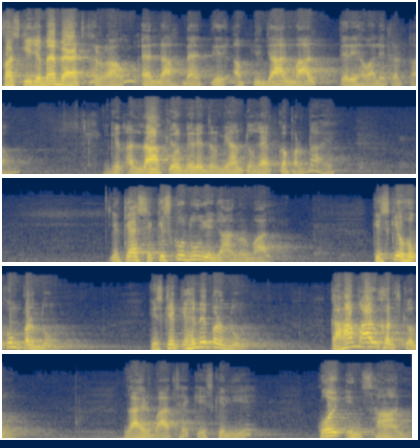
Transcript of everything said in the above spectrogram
فرض کیجیے میں بیعت کر رہا ہوں، اے اللہ، میں اپنی جان، مال تیرے حوالے کرتا ہوں۔ لیکن اللہ کے اور میرے درمیان تو غیب کا پردہ ہے۔ یہ کیسے، کس کو دوں یہ جان اور مال؟ کس کے حکم پر دوں؟ کس کے کہنے پر دوں؟ کہاں مال خرچ کروں؟ ظاہر بات ہے کہ اس کے لیے کوئی انسان،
